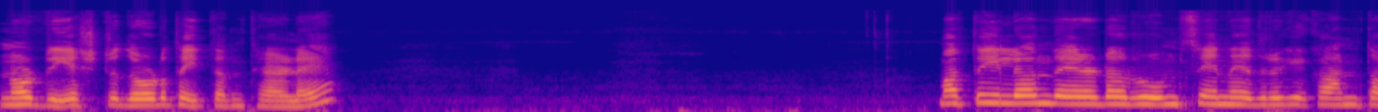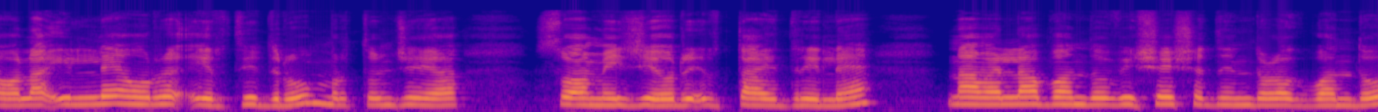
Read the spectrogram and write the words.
ನೋಡ್ರಿ, ಎಷ್ಟು ದೊಡ್ಡದೈತೆ ಅಂತ ಹೇಳಿ. ಮತ್ತು ಇಲ್ಲೊಂದು ಎರಡು ರೂಮ್ಸ್ ಏನು ಎದುರಿಗೆ ಕಾಣ್ತಾವಲ್ಲ, ಇಲ್ಲೇ ಅವರು ಇರ್ತಿದ್ರು. ಮೃತ್ಯುಂಜಯ ಸ್ವಾಮೀಜಿಯವರು ಇರ್ತಾ ಇದ್ರು ಇಲ್ಲೇ. ನಾವೆಲ್ಲ ಬಂದು ವಿಶೇಷ ದಿನದೊಳಗೆ ಬಂದು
